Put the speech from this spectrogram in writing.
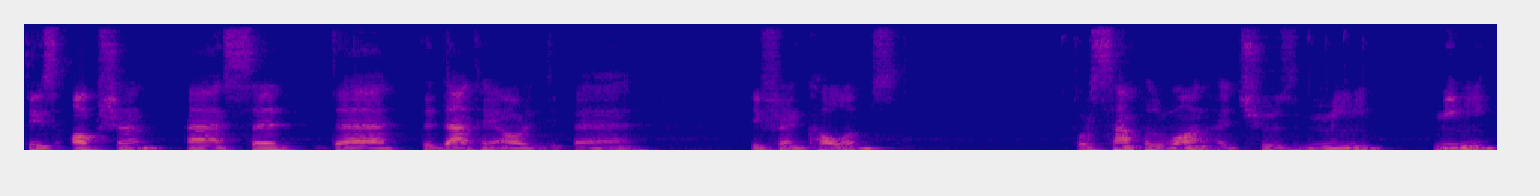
this option and set that the data are in uh, different columns. For sample 1 I choose me, Minnie.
